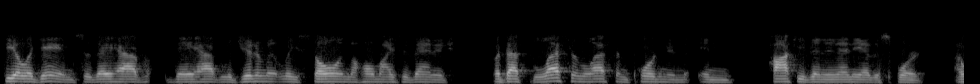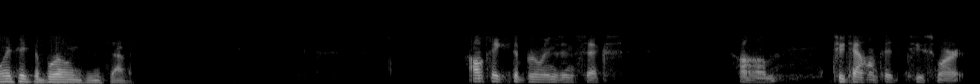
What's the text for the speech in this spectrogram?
steal a game, so they have they have legitimately stolen the home ice advantage. But that's less and less important in in hockey than in any other sport. I'm going to take the Bruins in seven. I'll take the Bruins in six. Um, too talented, too smart,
